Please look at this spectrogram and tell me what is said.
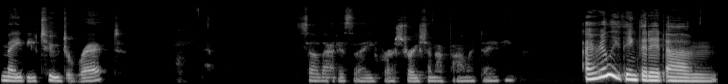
maybe too direct. So that is a frustration I find with dating. I really think that it, um,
